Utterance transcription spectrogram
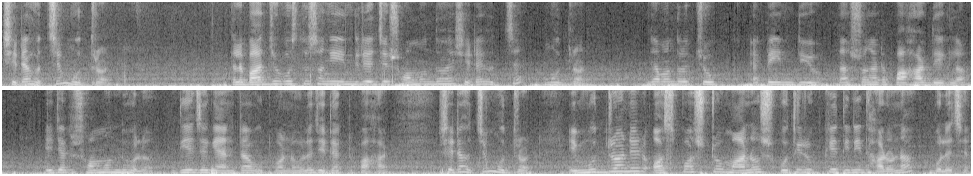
সেটা হচ্ছে মুদ্রণ। তাহলে বাহ্য বস্তুর সঙ্গে ইন্দ্রিয়ের যে সম্বন্ধ হয়, সেটাই হচ্ছে মুদ্রণ। যেমন ধরো চোখ, একটা ইন্দ্রিয়, তার সঙ্গে একটা পাহাড় দেখলাম, এই যে একটা সম্বন্ধ হলো, দিয়ে যে জ্ঞানটা উৎপন্ন হলো, যেটা একটা পাহাড়, সেটা হচ্ছে মুদ্রণ। এই মুদ্রণের অস্পষ্ট মানস প্রতিরূপকে তিনি ধারণা বলেছেন।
